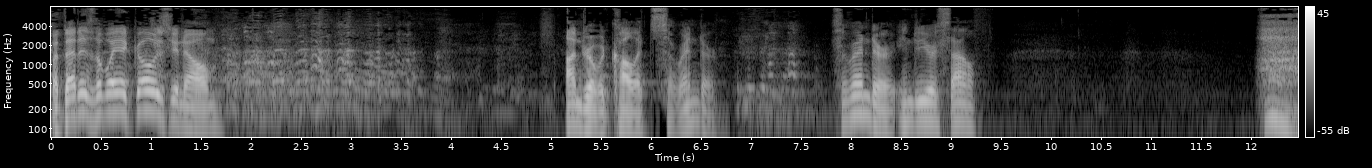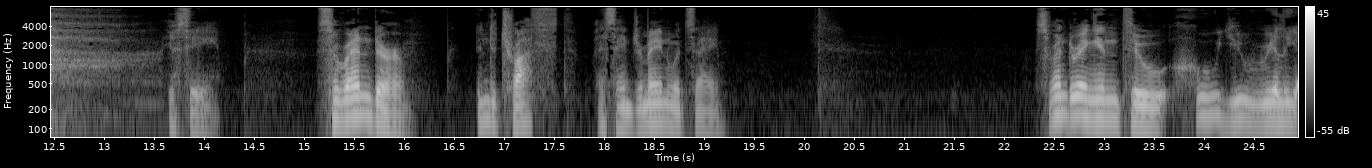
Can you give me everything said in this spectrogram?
but that is the way it goes, you know. Aandrah would call it surrender. Surrender into yourself. you see, surrender into trust, as St. Germain would say. Surrendering into who you really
